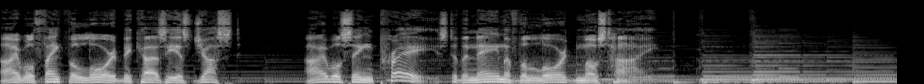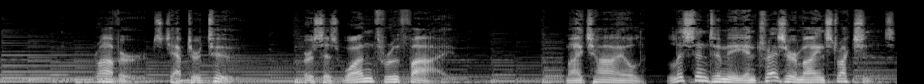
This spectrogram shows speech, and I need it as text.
I will thank the Lord because he is just. I will sing praise to the name of the Lord Most High. Proverbs chapter 2, verses 1 through 5. My child, listen to me and treasure my instructions.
